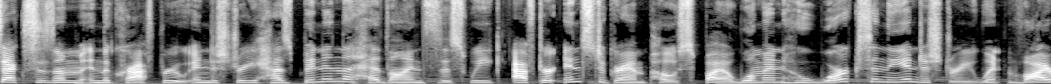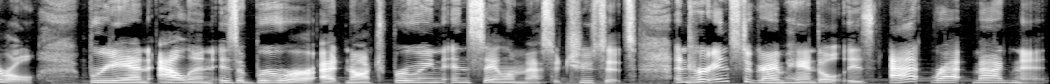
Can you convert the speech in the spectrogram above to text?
Sexism in the craft brew industry has been in the headlines this week after Instagram posts by a woman who works in the industry went viral. Brianne Allen is a brewer at Notch Brewing in Salem, Massachusetts, and her Instagram handle is at Rat Magnet.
